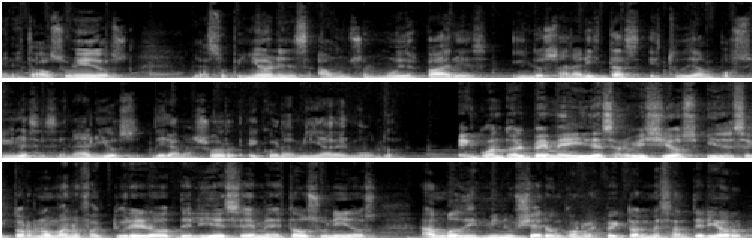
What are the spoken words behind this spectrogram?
En Estados Unidos, las opiniones aún son muy dispares y los analistas estudian posibles escenarios de la mayor economía del mundo. En cuanto al PMI de servicios y del sector no manufacturero del ISM de Estados Unidos, ambos disminuyeron con respecto al mes anterior,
